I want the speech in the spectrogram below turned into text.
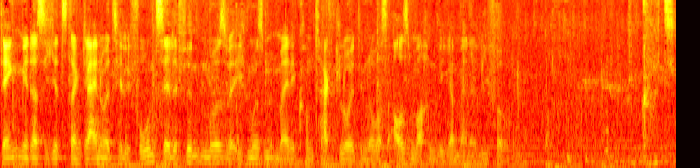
denke mir, dass ich jetzt dann gleich nur eine Telefonzelle finden muss, weil ich muss mit meinen Kontaktleuten noch was ausmachen wegen meiner Lieferung. Oh Gott.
